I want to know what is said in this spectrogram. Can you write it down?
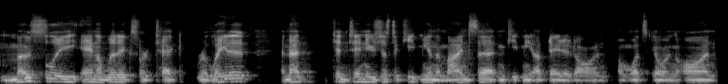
mostly analytics or tech related. And that continues just to keep me in the mindset and keep me updated on, on what's going on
